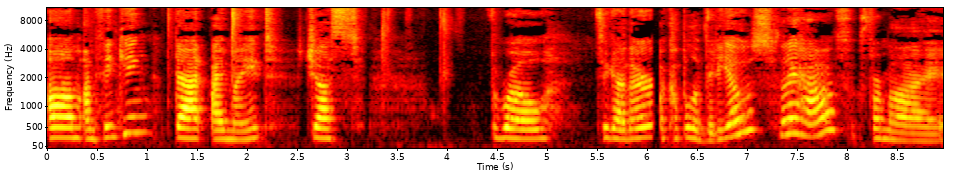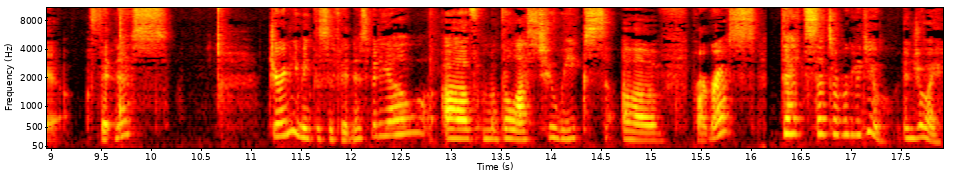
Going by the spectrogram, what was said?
Um, I'm thinking that I might just throw together a couple of videos that I have for my fitness journey, make this a fitness video of the last two weeks of progress. That's, that's what we're gonna do. Enjoy.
